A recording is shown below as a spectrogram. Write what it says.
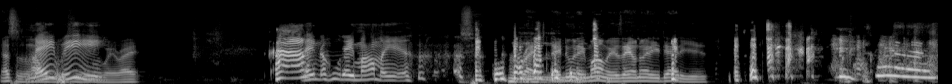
That's a Hollywood shit Maybe. anyway, right? Huh? they know who their mama is. right. They knew their mama is. They don't know who their daddy is.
